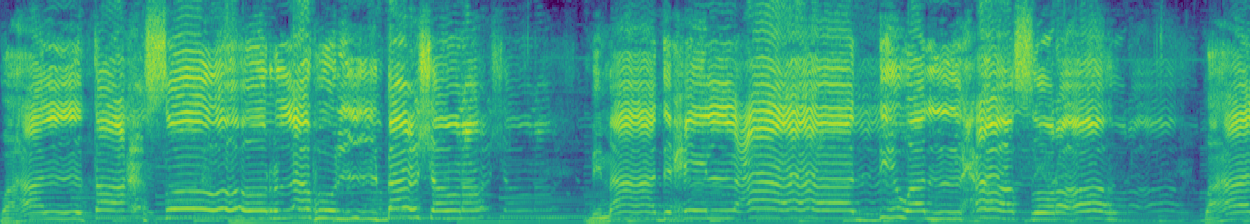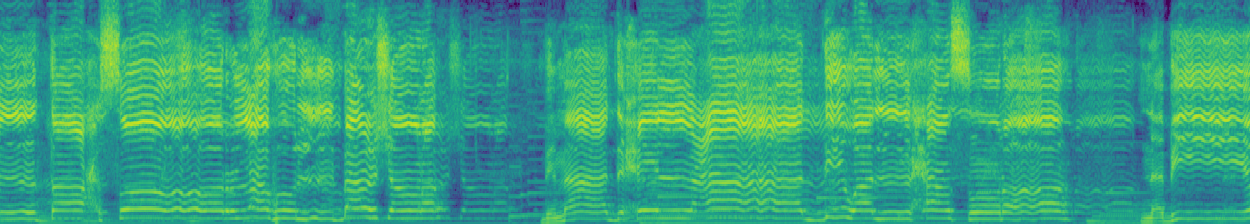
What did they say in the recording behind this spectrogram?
وهل تحصر له البشر بمدح العد والحصر وهل تحصر له البشر؟ بمدح العد والحصر نبي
